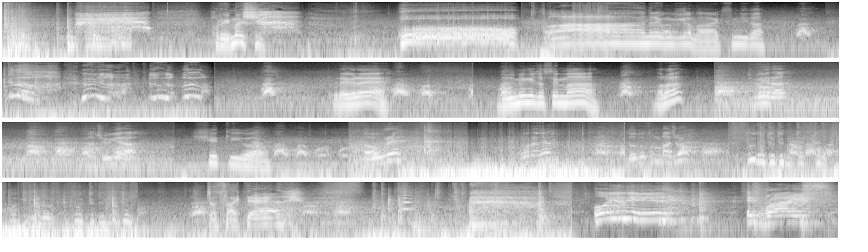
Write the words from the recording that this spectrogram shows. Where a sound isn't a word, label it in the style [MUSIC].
바로 이 맛이야. 오! 와 하늘의 공기가 맑습니다. 그래 그래. 너 유명해졌어 임마. 알아? 조용해라. 아 조용해라. 이 새끼 이거. 아 억울해? 억울하냐? 너도 손 봐줘? Just like that. All you need is rice.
